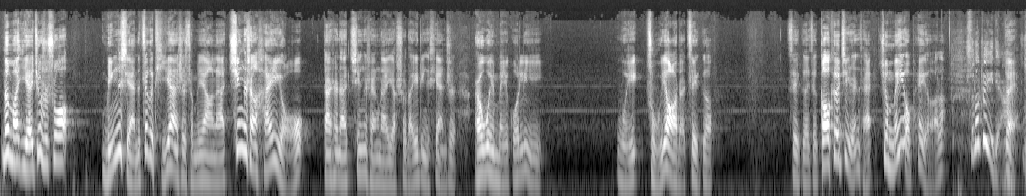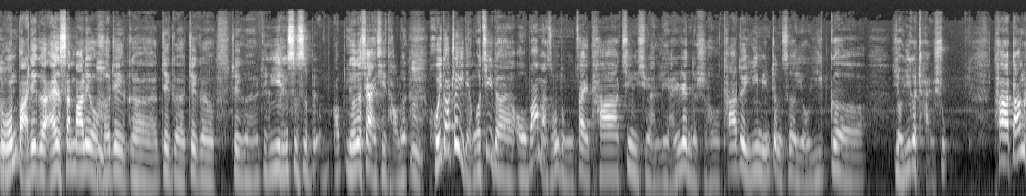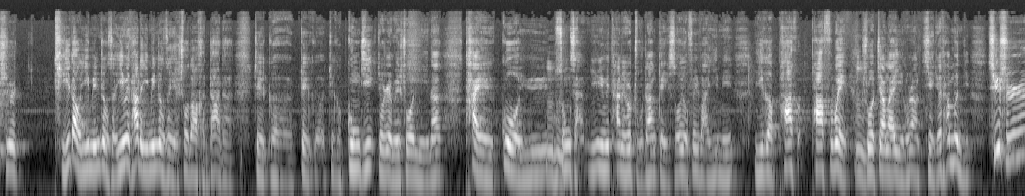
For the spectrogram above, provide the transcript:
那么也就是说，明显的这个体验是什么样呢？精神还有，但是呢，精神呢要受到一定限制，而为美国利益为主要的这个这个这高科技人才就没有配额了。说到这一点啊，对，就我们把这个 S 三八六和这个这个这个这个这个一零四四留到下一期讨论。嗯，回到这一点，我记得奥巴马总统在他竞选连任的时候，他对移民政策有一个有一个阐述。他当时提到移民政策，因为他的移民政策也受到很大的这个这个这个攻击，就认为说你呢太过于松散，因为他那时候主张给所有非法移民一个 path pathway，说将来以后让解决他们问题。其实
